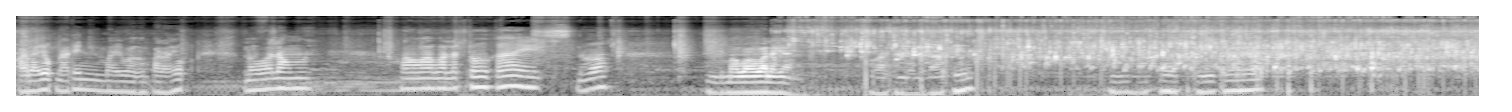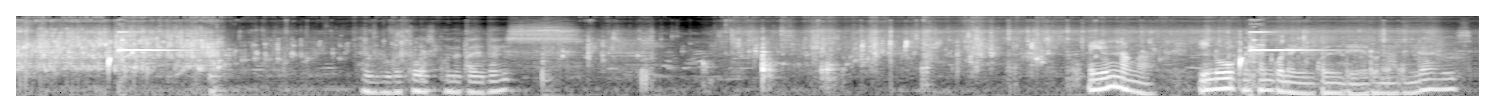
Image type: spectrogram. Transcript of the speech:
palayok natin, may wagang palayok. No, walang mawawala to guys no? Hindi mawawala yan. Bukasan muna natin. Yan bukas-bukas muna tayo guys. Ayun na nga. Inuugasan ko na yung kaldero natin guys.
